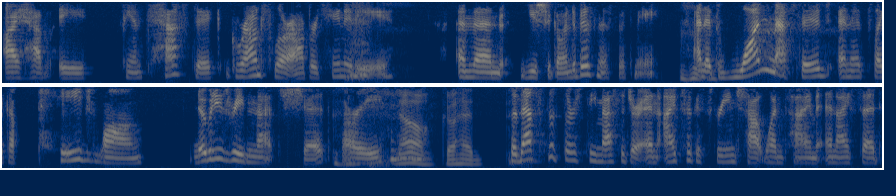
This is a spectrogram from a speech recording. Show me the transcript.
I have a fantastic ground floor opportunity. And then you should go into business with me. and it's one message and it's like a page long. Nobody's reading that shit. Sorry. no, go ahead. So that's the thirsty messenger. And I took a screenshot one time and I said,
